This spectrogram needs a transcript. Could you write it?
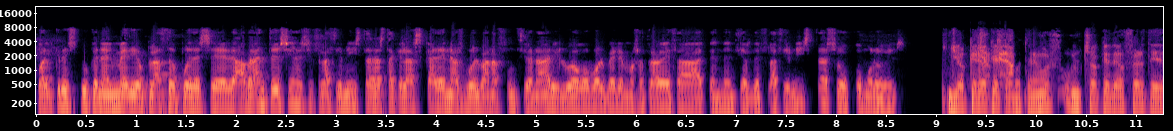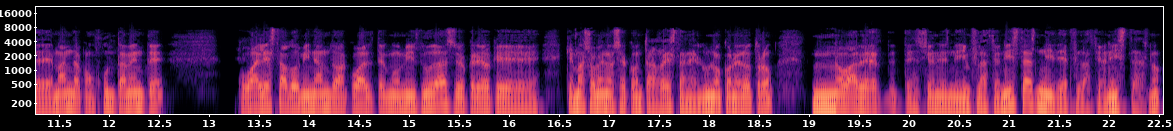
¿Cuál crees tú que en el medio plazo puede ser? ¿Habrán tensiones inflacionistas hasta que las cadenas vuelvan a funcionar y luego volveremos otra vez a tendencias deflacionistas o cómo lo ves? Yo creo que como tenemos un choque de oferta y de demanda conjuntamente, cuál está dominando a cuál tengo mis dudas. Yo creo que, más o menos se contrarrestan el uno con el otro. No va a haber tensiones ni inflacionistas ni deflacionistas, ¿no?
